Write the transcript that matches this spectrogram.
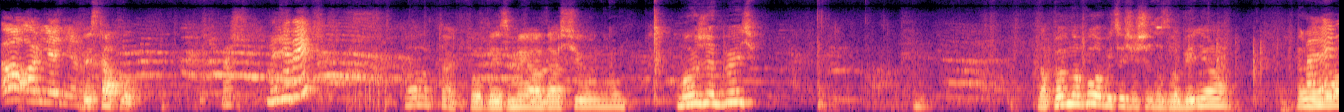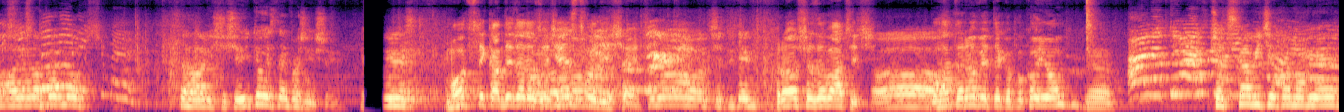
O, o nie, nie. Wystapu. Może być? No tak, powiedzmy Adasiu, no może być. Na pewno byłoby coś jeszcze do zrobienia, ale, no, ale na pewno staraliście się i to jest najważniejsze. Jest, mocny kandydat o zwycięstwo dzisiaj. chodźcie tutaj. Proszę zobaczyć. O, Bohaterowie tego pokoju. nie. Ale teraz... Przedstawicie panowie,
